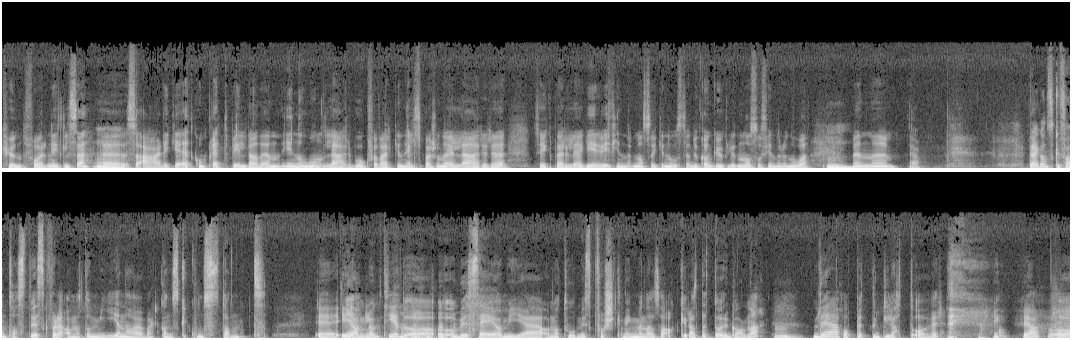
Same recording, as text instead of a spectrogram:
kun for nytelse, mm. uh, så er det ikke et komplett bilde av den i noen lærebok for verken helsepersonell, lærere, sykepleiere, leger. Vi finner den altså ikke noe sted. Du kan google den, og så finner du noe. Mm. Men uh, ja. Det er ganske fantastisk, for anatomien har vært ganske konstant Eh, i lang, lang tid. Og, og, vi ser jo mye anatomisk forskning, men altså akkurat dette organet, mm. det hoppet glatt over. ja, og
